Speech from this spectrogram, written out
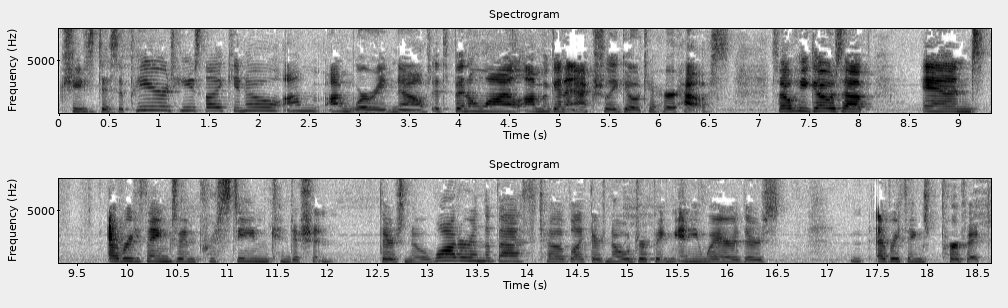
She's disappeared. He's like, you know, I'm I'm worried now. It's been a while. I'm gonna actually go to her house. So he goes up, and everything's in pristine condition. There's no water in the bathtub. Like there's no dripping anywhere. There's everything's perfect,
